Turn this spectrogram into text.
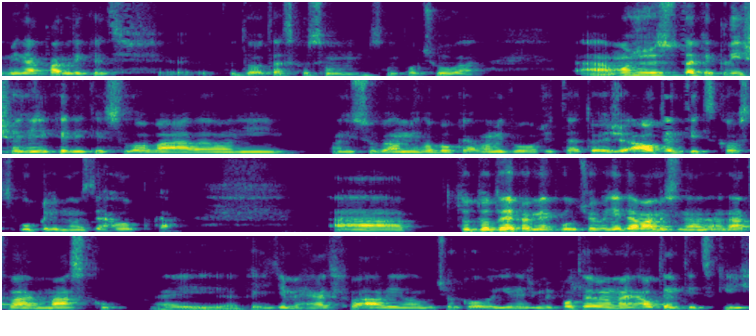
mi napadli, keď e, túto otázku som, som počúval. A možno, že sú také klíše niekedy tie slova, ale oni oni sú veľmi hlboké a veľmi dôležité. To je, že autentickosť, úprimnosť a hĺbka. A to, toto je pre mňa kľúčové. Nedávame si na, na, na tvár masku, hej, keď ideme hrať chvály alebo čokoľvek iné. Že my potrebujeme autentických,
